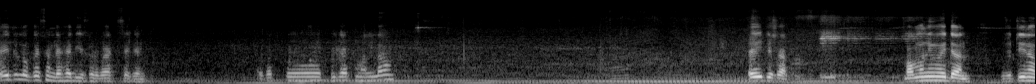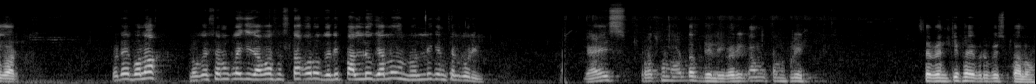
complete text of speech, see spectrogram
এইটো লোকেশ্যন দেখাই দি আছোঁ ৰ'বা এক ছেকেণ্ড এটাতো পিক আপ মারলাম এইটো স্যার বামুনি মৈদান জ্যোতিনগর ওটাই বলক লোকেশনক লাগি যাব চেষ্টা কৰোঁ যদি পারলু গেল নলি কেনসেল কৰিম। গাইজ প্ৰথম অৰ্ডাৰ ডেলিভাৰী কাম কমপ্লিট ছেভেণ্টি ফাইভ ৰুপিজ পালোঁ।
